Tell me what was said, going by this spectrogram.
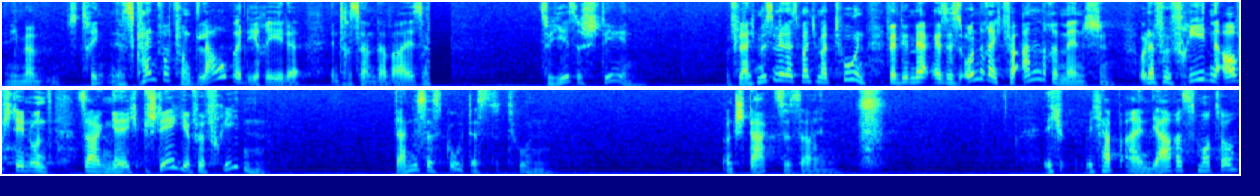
Wenn jemand trinken, das ist kein Wort von Glaube die Rede, interessanterweise. Zu Jesus stehen. Und vielleicht müssen wir das manchmal tun, wenn wir merken, es ist Unrecht für andere Menschen oder für Frieden aufstehen und sagen, ja, ich bestehe hier für Frieden. Dann ist es gut, das zu tun und stark zu sein. Ich, ich habe ein Jahresmotto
